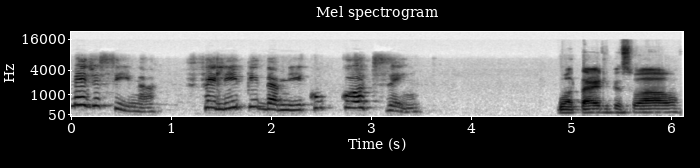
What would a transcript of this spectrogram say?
Medicina. Felipe D'Amico Kotzen. Boa tarde, pessoal.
